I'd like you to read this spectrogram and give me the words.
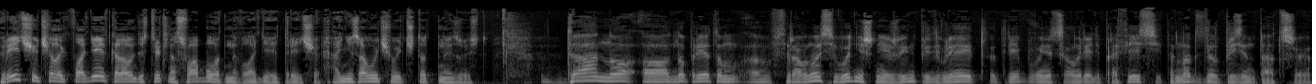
Речью человек владеет, когда он действительно свободно владеет речью, а не заучивает что-то наизусть. Да, но, а, но при этом а, все равно сегодняшняя жизнь предъявляет требования в целом ряде профессий. Там надо сделать презентацию,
